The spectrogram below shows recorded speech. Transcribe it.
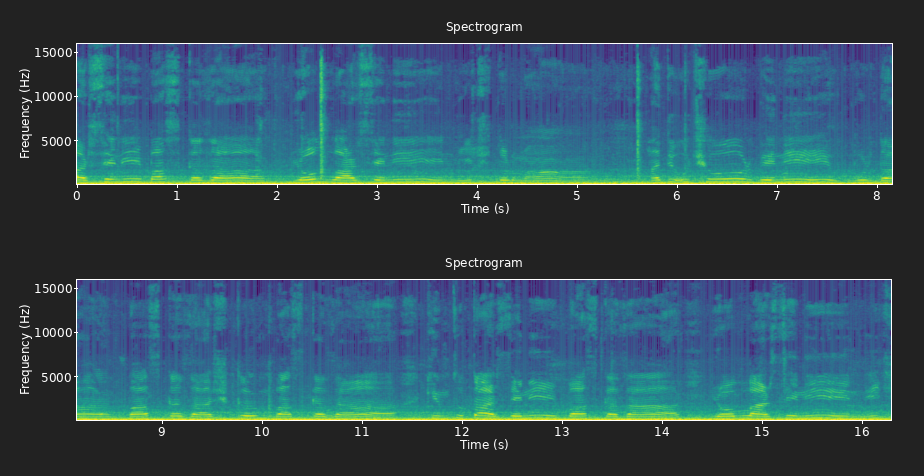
Yollar seni bas gaza Yollar senin hiç durma Hadi uçur beni buradan Bas gaza aşkım bas gaza Kim tutar seni bas gaza Yollar senin hiç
